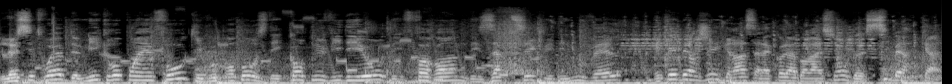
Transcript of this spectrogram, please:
Le site web de micro.info qui vous propose des contenus vidéo, des forums, des articles et des nouvelles est hébergé grâce à la collaboration de Cybercat.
